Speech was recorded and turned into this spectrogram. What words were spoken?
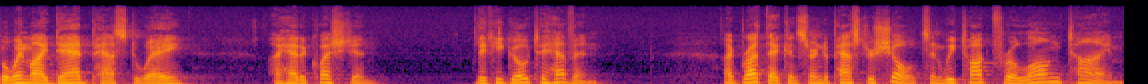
But when my dad passed away, I had a question did he go to heaven? I brought that concern to Pastor Schultz, and we talked for a long time.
